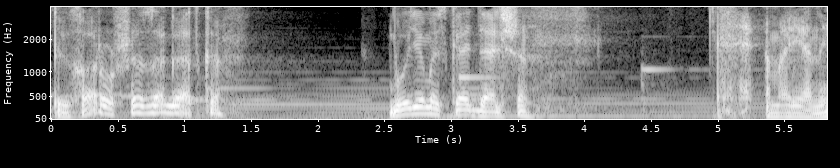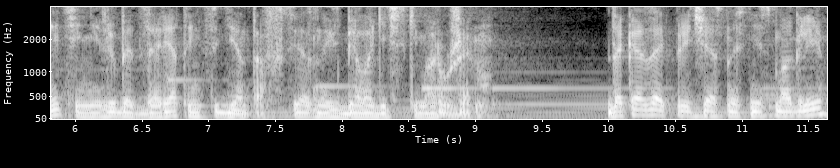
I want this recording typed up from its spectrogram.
Ты хорошая загадка. Будем искать дальше. Марионетти не любят заряд инцидентов, связанных с биологическим оружием. Доказать причастность не смогли,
